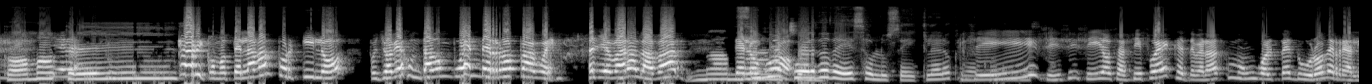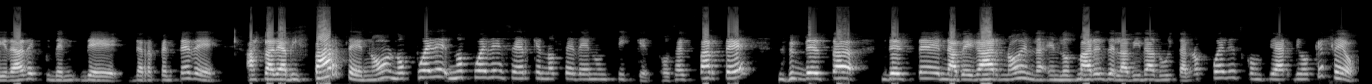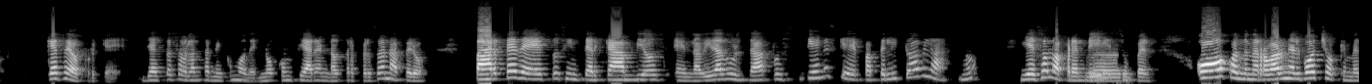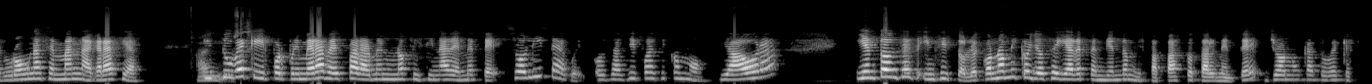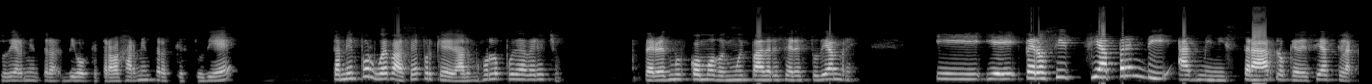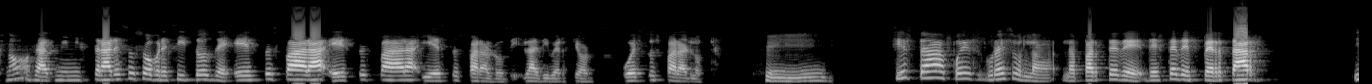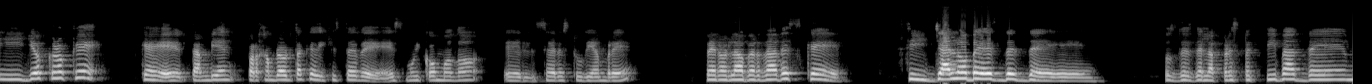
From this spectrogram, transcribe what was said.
¿Cómo era- crees? Claro, y como te lavan por kilo, pues yo había juntado un buen de ropa, güey, para llevar a lavar. No, Te lo No me acuerdo de eso, Luce, claro que me Sí, sí, sí, sí, o sea, sí fue que de verdad como un golpe duro de realidad, de, de, de, de repente de, hasta de avisparte, ¿no? No puede, no puede ser que no te den un ticket, o sea, es parte de esta, de este navegar, ¿no? En, la- en los mares de la vida adulta, no puedes confiar, digo, qué feo, qué feo, porque ya estás hablando también como de no confiar en la otra persona, pero parte de estos intercambios en la vida adulta, pues tienes que papelito habla, ¿no? Y eso lo aprendí Claro. súper. O cuando me robaron el bocho, que me duró una semana, gracias. Ay, y tuve que ir por primera vez pararme en una oficina de MP, solita, güey. O sea, sí fue así como, ¿y ahora? Y entonces, insisto, lo económico yo seguía dependiendo de mis papás totalmente. Yo nunca tuve que estudiar mientras, digo, que trabajar mientras que estudié. También por huevas, ¿eh? Porque a lo mejor lo pude haber hecho. Pero es muy cómodo y muy padre ser estudiante. Y, y- pero sí, sí aprendí a administrar lo que decías, Clax, ¿no? O sea, administrar esos sobrecitos de esto es para, esto es para y esto es para lo la diversión o esto es para el otro. Sí. Sí está, pues, grueso la, la parte de, de este despertar. Y yo creo que, que también, por ejemplo, ahorita que dijiste de es muy cómodo el ser estudiambre, pero la verdad es que si ya lo ves desde, pues desde la perspectiva de,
